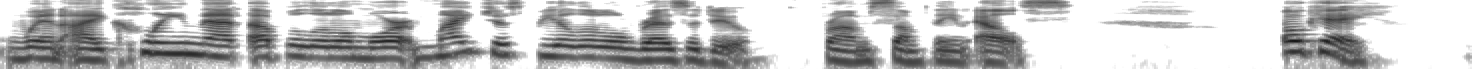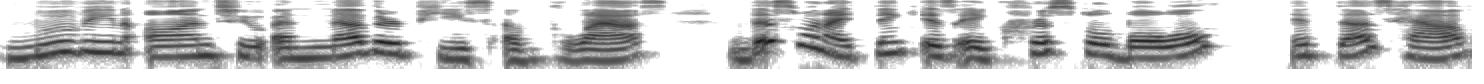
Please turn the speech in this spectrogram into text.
when I clean that up a little more. It might just be a little residue from something else. Okay, moving on to another piece of glass. This one I think is a crystal bowl. It does have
